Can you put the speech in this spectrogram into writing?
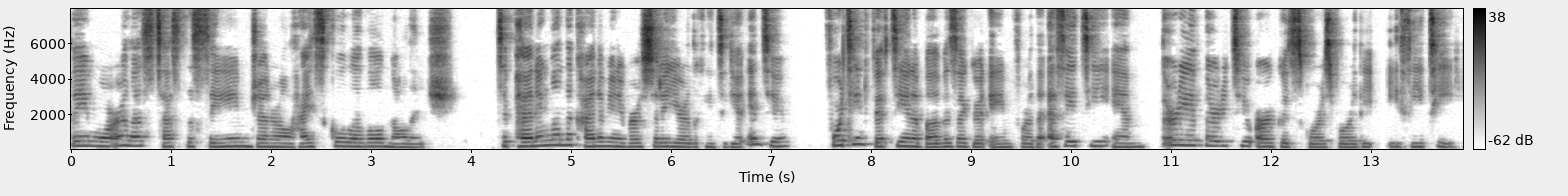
they more or less test the same general high school level knowledge. Depending on the kind of university you're looking to get into, 1450 and above is a good aim for the SAT, and 30-32 are good scores for the ACT.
